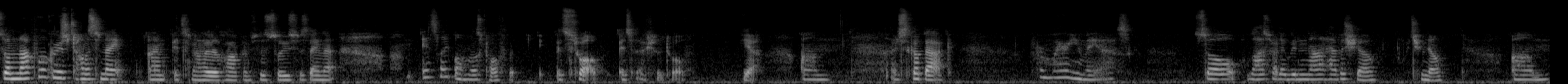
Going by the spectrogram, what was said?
So I'm not going to Thomas tonight. Um, it's not 8 o'clock. I'm just so used to saying that. Um, it's like almost 12. It's 12. It's actually 12. Yeah. Um, I just got back. From where, you may ask? So, last Friday we did not have a show, which you know. Um,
